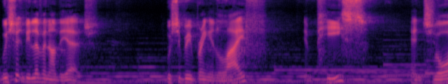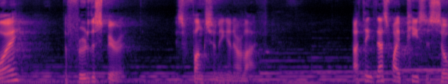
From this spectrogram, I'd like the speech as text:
We shouldn't be living on the edge. We should be bringing life and peace and joy, the fruit of the Spirit is functioning in our life. I think that's why peace is so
